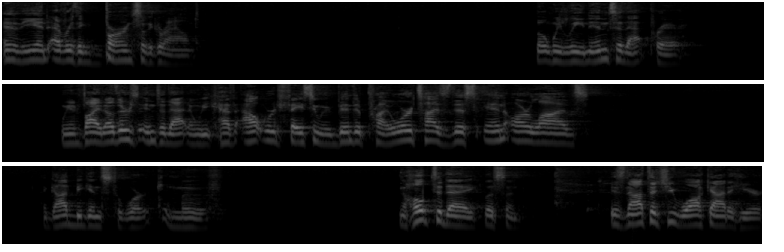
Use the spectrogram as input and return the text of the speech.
and in the end, everything burns to the ground. But when we lean into that prayer, we invite others into that and we have outward facing. We've been to prioritize this in our lives. And God begins to work and move. The hope today, listen, is not that you walk out of here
